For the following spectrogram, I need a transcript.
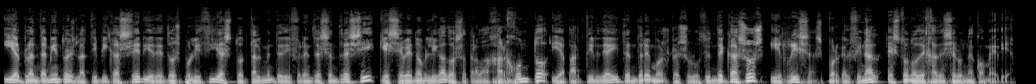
y el planteamiento es la típica serie de dos policías totalmente diferentes entre sí que se ven obligados a trabajar junto y a partir de ahí tendremos resolución de casos y risas, porque al final esto no deja de ser una comedia.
